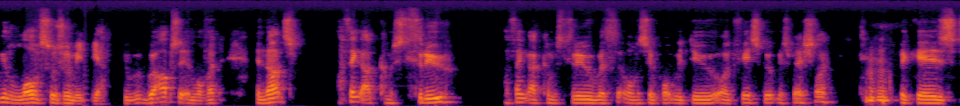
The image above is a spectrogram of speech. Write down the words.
we love social media. We, we absolutely love it, and that's I think that comes through. I think that comes through with obviously what we do on Facebook, especially mm-hmm. because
